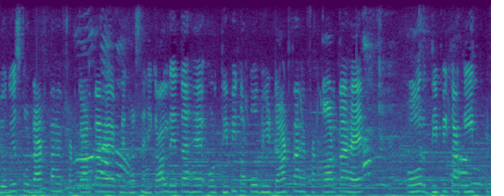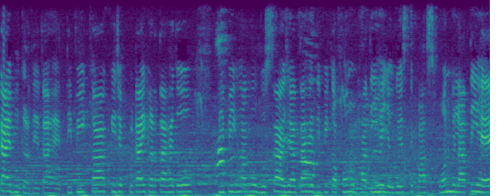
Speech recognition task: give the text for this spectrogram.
योगेश को डांटता है, फटकारता है, अपने घर से निकाल देता है और दीपिका को भी डांटता है, फटकारता है और दीपिका की पिटाई भी कर देता है। दीपिका की जब पिटाई करता है तो दीपिका को गुस्सा आ जाता है। दीपिका फ़ोन उठाती है, योगेश के पास फ़ोन मिलाती है।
